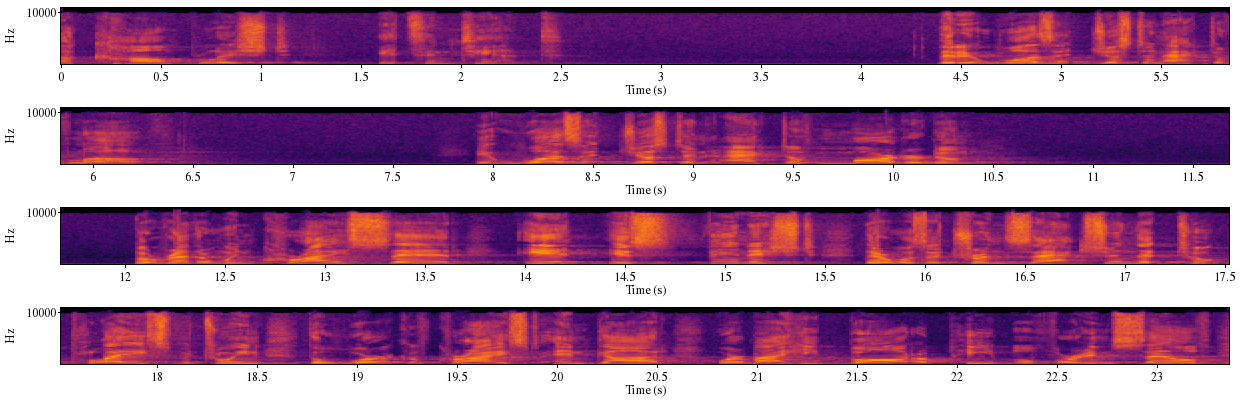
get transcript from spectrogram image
accomplished its intent. That it wasn't just an act of love, it wasn't just an act of martyrdom. But rather, when Christ said, It is finished, there was a transaction that took place between the work of Christ and God, whereby He bought a people for Himself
